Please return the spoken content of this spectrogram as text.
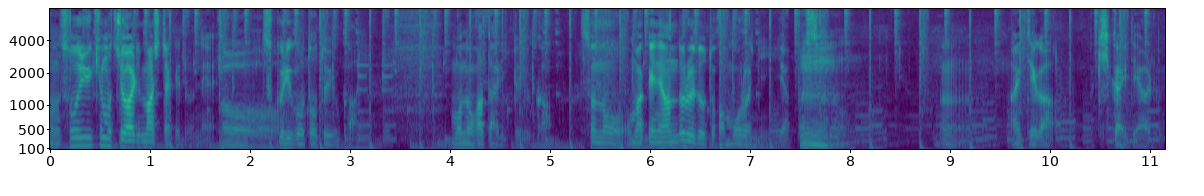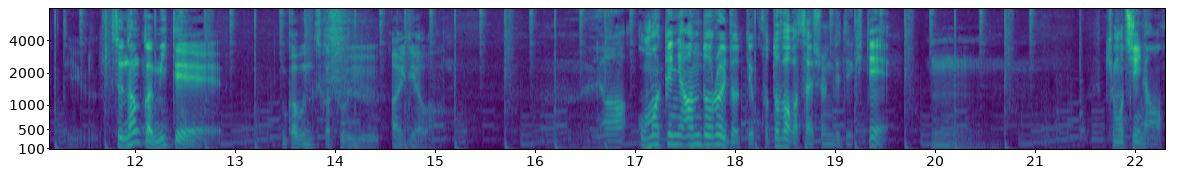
うん、そういう気持ちはありましたけどね。作り事というか物語というか。そのおまけにアンドロイドとかもろにやっぱりその、うん。うん相手が機械であるっていう。それなんか見て浮かぶんですか？そういうアイデアは。いやおまけにアンドロイドっていう言葉が最初に出てきてうん、気持ちいいなこ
